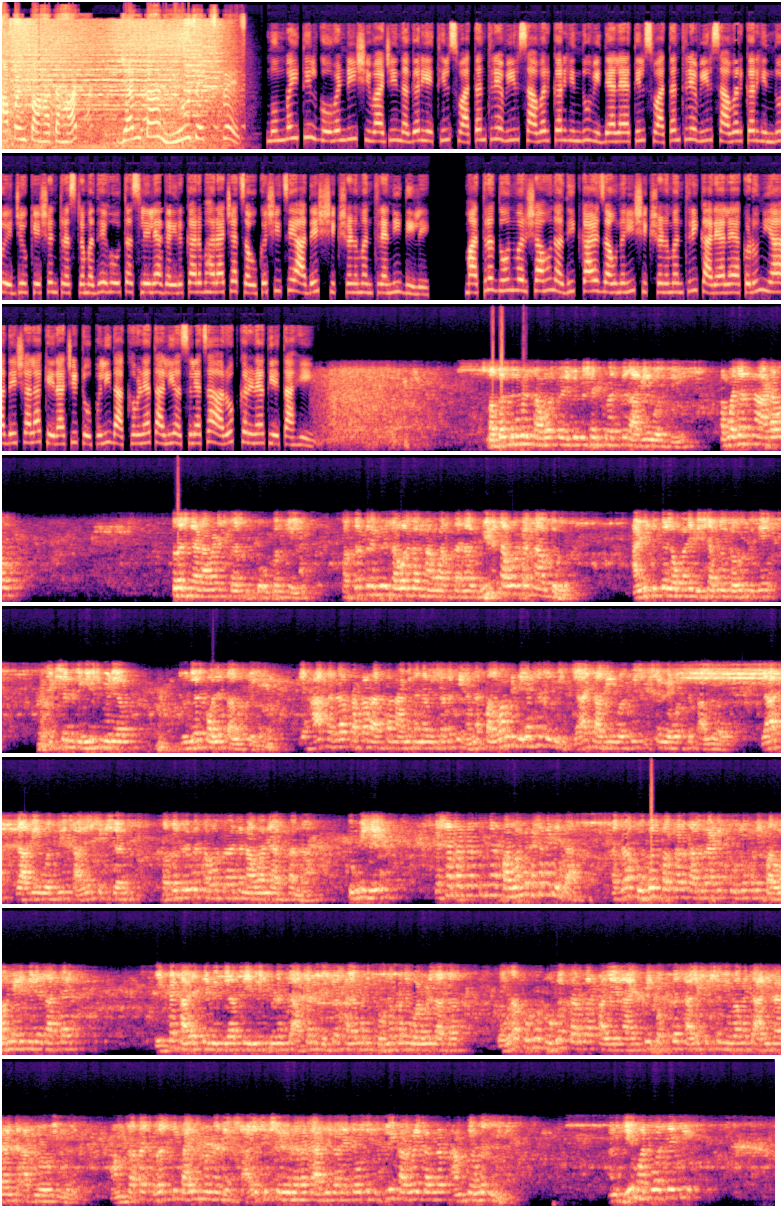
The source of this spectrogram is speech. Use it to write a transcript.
आपण पाहत आहात जनता न्यूज एक्सप्रेस. मुंबईतील गोवंडी शिवाजी नगर येथील स्वातंत्र्यवीर सावरकर हिंदू विद्यालयातील स्वातंत्र्यवीर सावरकर हिंदू एज्युकेशन ट्रस्टमध्ये होत असलेल्या गैरकारभाराच्या चौकशीचे आदेश शिक्षण मंत्र्यांनी दिले. मात्र दोन वर्षाहून अधिक काळ जाऊनही शिक्षणमंत्री कार्यालयाकडून या आदेशाला केराची टोपली दाखवण्यात आली असल्याचा आरोप करण्यात येत आहे. स्वातंत्र्यवीर सावरकर एज्युकेशन ट्रस्ट समाजातनं आढाव ट्रस्ट या नावाने ट्रस्ट ओपन केली स्वातंत्र्यवीर सावरकर नाव असताना वीर सावरकर नाव ठेवलं. आणि तिथे लोकांनी दिशाभूल करून तिथे शिक्षण इंग्लिश मिडियम ज्युनियर कॉलेज चालू केलं. हा सगळा प्रकार असताना आम्ही त्यांना विचारलं की ह्यांना परवानगी दिल्या का तुम्ही? ज्या जागेवरती शिक्षण व्यवस्था चालू आहे. या जागेवरती शालेय शिक्षण स्वातंत्र्यवीर सावरकरांच्या नावाने असताना तुम्ही हे कशा प्रकारे तुम्ही परवानगी कशा काय देता? सगळा खूपच प्रकार चालू आहे आणि पूर्णपणे परवानगी दिली जात आहेत एका शाळेतले विद्यार्थी इंग्लिश मिडियमचे अचानक दुसऱ्या शाळेमध्ये पूर्णपणे वळवले जातात. एवढा पूर्ण फोकस कारभार चाललेला आहे ते फक्त शालेय शिक्षण विभागाच्या अधिकाऱ्यांच्या हात मिळवणीमुळे आमचं आता ट्रस्टची काहीच म्हणणं नाही. शालेय शिक्षण विभागाच्या अधिकारी याच्यावरती कुठलीही कारवाई करणार आमचं एवढंच नाही आणि हे महत्वाचं आहे की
